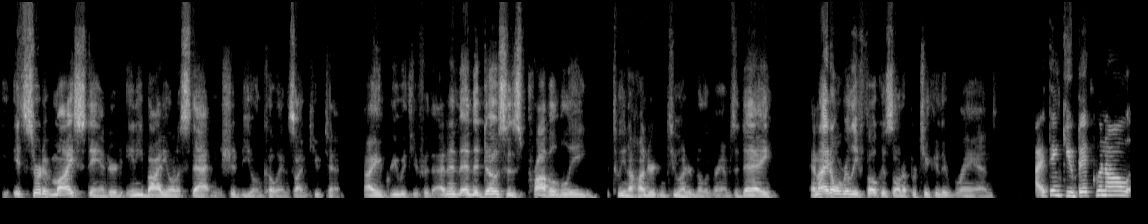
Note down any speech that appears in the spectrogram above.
it's sort of my standard. Anybody on a statin should be on coenzyme Q10. I agree with you for that. And and the dose is probably between 100 and 200 milligrams a day. And I don't really focus on a particular brand. I think ubiquinol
